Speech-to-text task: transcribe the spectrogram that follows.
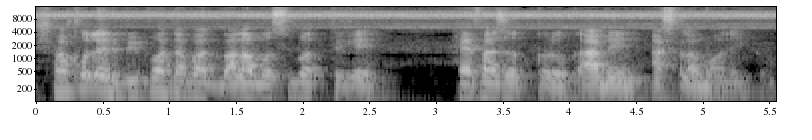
সকলের বিপদ আপদ বালা মুসিবত থেকে হেফাজত করুক, আমিন। আসসালামু আলাইকুম।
